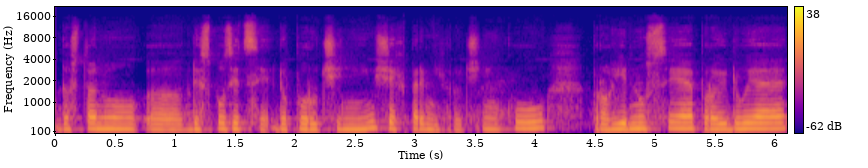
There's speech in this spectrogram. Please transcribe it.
dostanu eh, k dispozici doporučení všech prvních ročníků, prohlídnu si je, projdu je,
